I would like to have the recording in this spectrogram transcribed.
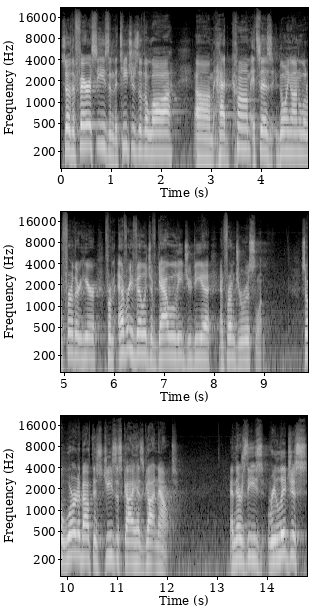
So the Pharisees and the teachers of the law um, had come, it says, going on a little further here, from every village of Galilee, Judea, and from Jerusalem. So word about this Jesus guy has gotten out. And there's these religious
